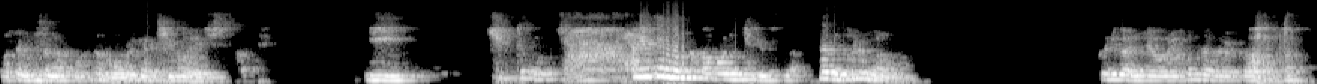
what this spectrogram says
어떤 어떤 모르게 치료해 주실 것 같아요. 이 실정을 잘 하게 되면 가보는 치료수가. 저는 그런 마음. 그러니까 이제 우리 혼자들도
